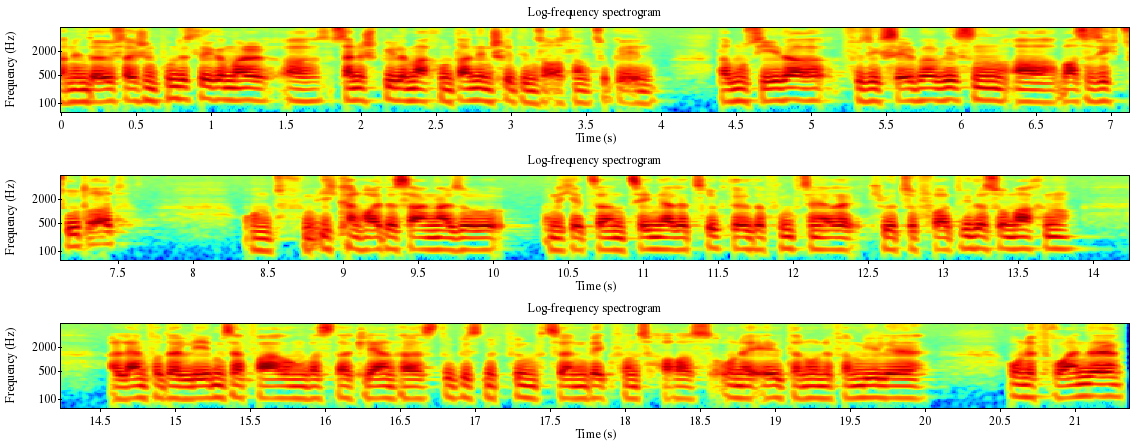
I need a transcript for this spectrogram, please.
dann in der österreichischen Bundesliga mal äh, seine Spiele machen und dann den Schritt ins Ausland zu gehen. Da muss jeder für sich selber wissen, äh, was er sich zutraut. Und ich kann heute sagen, also wenn ich jetzt an 10 Jahre zurücktrete oder 15 Jahre, ich würde sofort wieder so machen. Allein von der Lebenserfahrung, was du da gelernt hast, du bist mit 15 weg von Haus, ohne Eltern, ohne Familie, ohne Freunde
